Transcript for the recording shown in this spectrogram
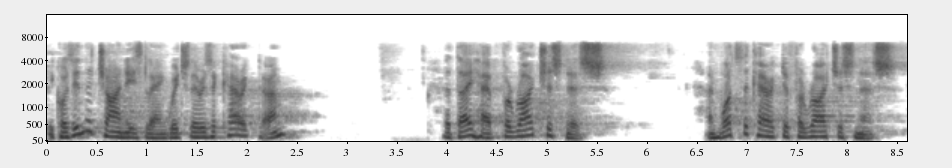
Because in the Chinese language there is a character that they have for righteousness. And what's the character for righteousness?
